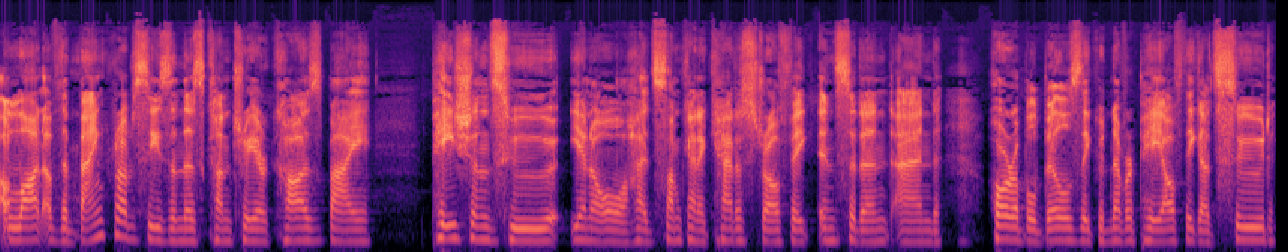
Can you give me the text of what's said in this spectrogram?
a lot of the bankruptcies in this country are caused by patients who, you know, had some kind of catastrophic incident and horrible bills they could never pay off. They got sued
